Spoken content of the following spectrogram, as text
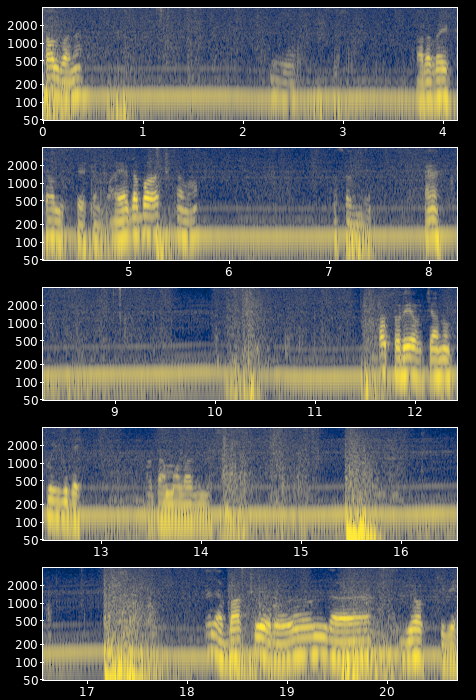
sal bana. Arabayı sal istersen. Aya da bas tamam. Basabilirim. Heh. Bas oraya canım full gidelim. Adam olabilir. Böyle bakıyorum da yok gibi.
